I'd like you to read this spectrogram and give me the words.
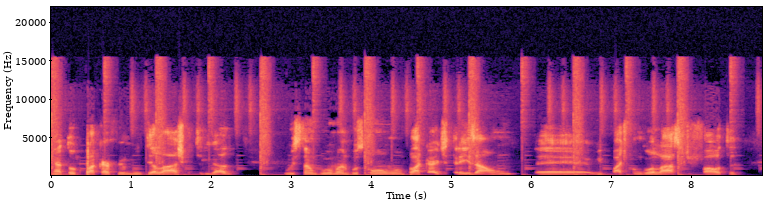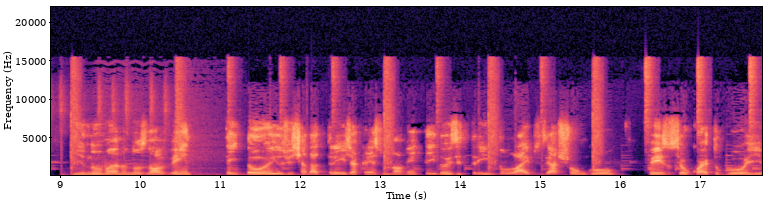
Minha toa o placar foi muito elástico, tá ligado? O Istambul, mano, buscou um placar de 3 a 1 é, O empate foi um golaço de falta. E no, mano, nos 92, o juiz tinha dado 3 de acréscimo. Nos 92 e 30, o Leipzig achou um gol fez o seu quarto gol aí,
